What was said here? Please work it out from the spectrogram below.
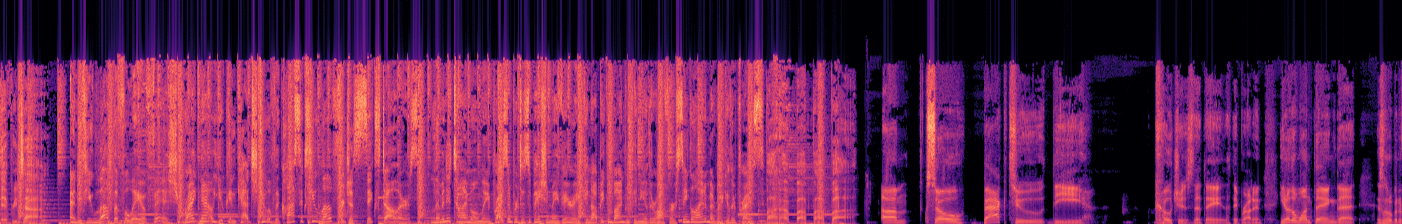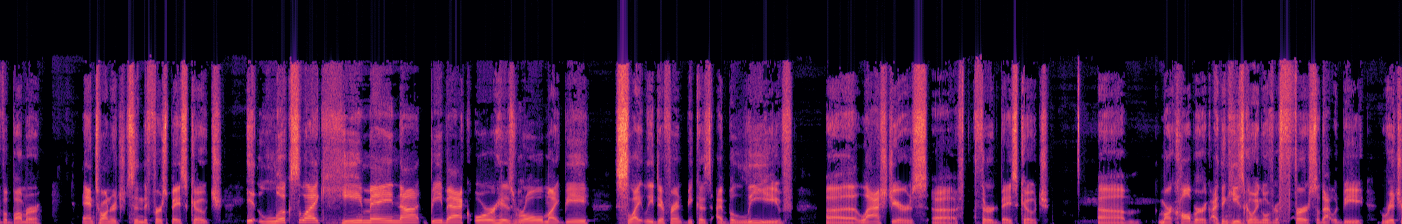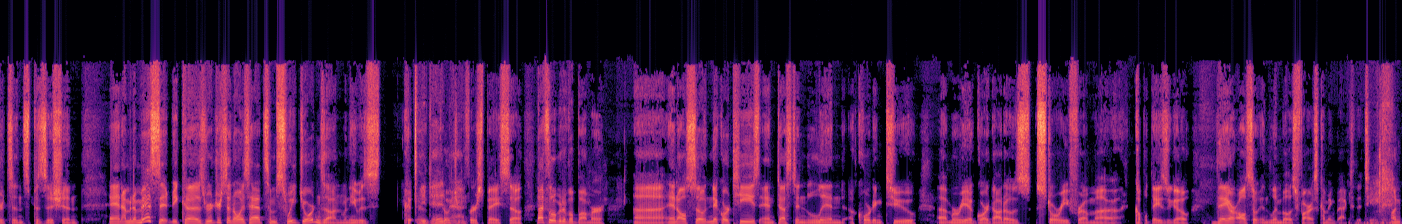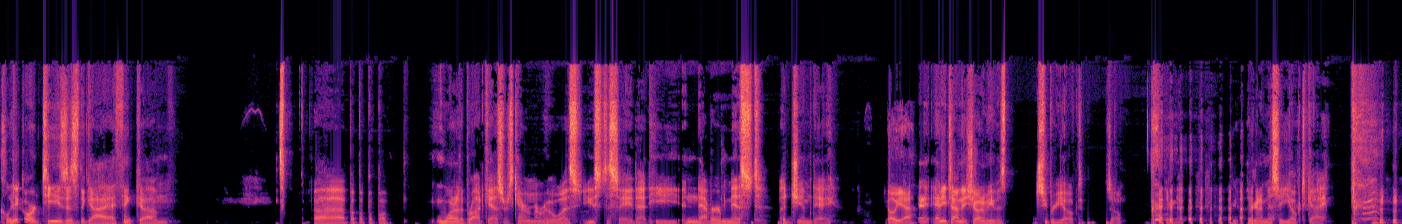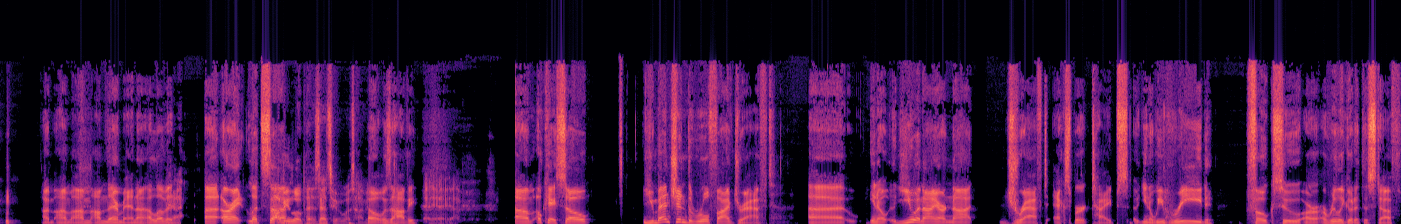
every time. And if you love the filet of fish, right now you can catch two of the classics you love for just $6. Limited time only. Price and participation may vary. Cannot be combined with any other offer. Single item at regular price. Ba da ba ba ba. Um, so back to the coaches that they that they brought in. You know, the one thing that is a little bit of a bummer, Antoine Richardson, the first base coach, it looks like he may not be back or his role might be slightly different because I believe uh last year's uh third base coach um Mark Hallberg, I think he's going over to first, so that would be Richardson's position. And I'm going to miss it because Richardson always had some sweet Jordans on when he was co- He did, coaching man. first base. So that's a little bit of a bummer. Uh, and also Nick Ortiz and Dustin Lind, according to uh, Maria Guardado's story from uh, a couple days ago, they are also in limbo as far as coming back to the team. Unclear. Nick Ortiz is the guy. I think um, uh, bu- bu- bu- bu- one of the broadcasters, can't remember who it was, used to say that he never missed a gym day. oh yeah, A- anytime they showed him, he was super yoked. So they're gonna, they're gonna miss a yoked guy. I'm I'm I'm I'm there, man. I, I love it. Yeah. Uh, all right, let's. Uh, Javi Lopez, that's who it was. Javi. oh, it was a Javi. yeah, yeah, yeah. Um, okay, so you mentioned the Rule Five draft. Uh, you know, you and I are not draft expert types. You know, we read folks who are, are really good at this stuff,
